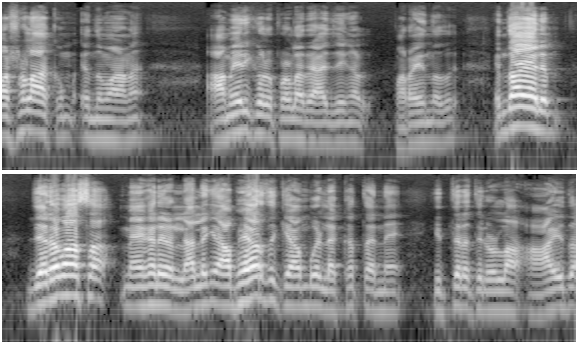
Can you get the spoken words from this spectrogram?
വഷളാക്കും എന്നുമാണ് അമേരിക്ക ഉൾപ്പെടെയുള്ള രാജ്യങ്ങൾ പറയുന്നത്. എന്തായാലും ജനവാസ മേഖലകളിൽ അല്ലെങ്കിൽ അഭയാർത്ഥി ക്യാമ്പുകളിലൊക്കെ തന്നെ ഇത്തരത്തിലുള്ള ആയുധ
